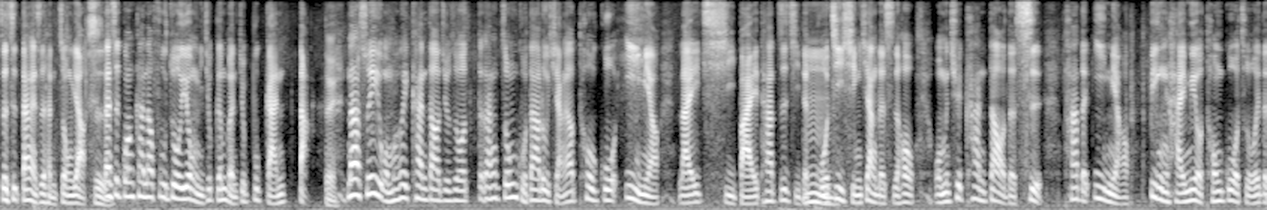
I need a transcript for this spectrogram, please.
这是当然是很重要。是。但是光看到副作用，你就根本就不敢打。对。那所以我们会看到，就是说，当中国大陆想要透过疫苗来洗白他自己的国际形象的时候，嗯、我们却看到的是他的疫苗。并还没有通过所谓的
